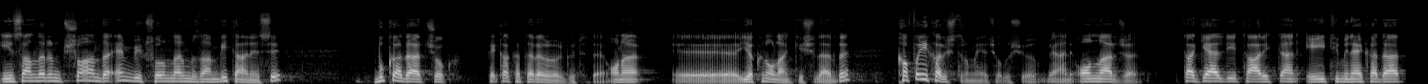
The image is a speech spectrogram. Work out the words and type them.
insanların şu anda en büyük sorunlarımızdan bir tanesi bu kadar çok PKK terör örgütü de ona e, yakın olan kişiler de kafayı karıştırmaya çalışıyor. Yani onlarca ta geldiği tarihten eğitimine kadar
